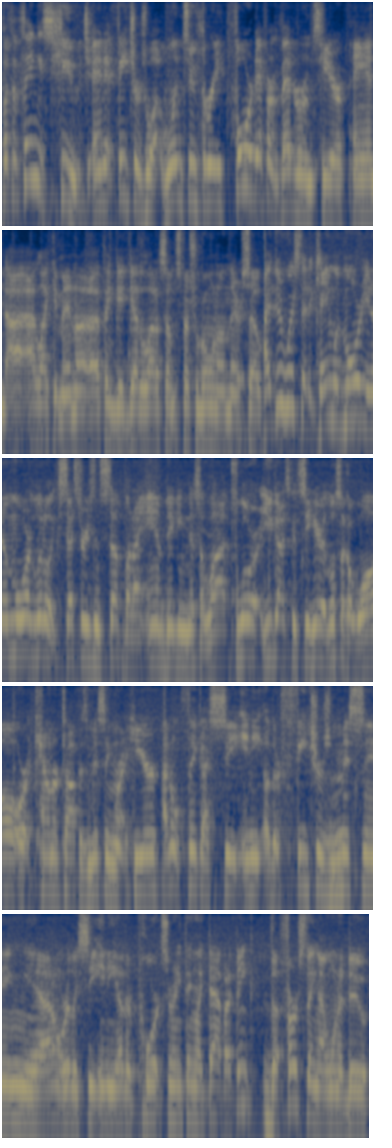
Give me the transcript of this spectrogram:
but the thing is huge, and it features what one, two, three, four different bedrooms here, and I, I like it, man. I, I think it got a lot of something special going on there. So I do wish that it came with more, you know, more little accessories and stuff, but I am digging this a lot. Floor, you guys can see here, it looks like a wall or a countertop is missing right here. I don't think I see any other features missing. Yeah, I don't really see any other ports or anything like that, but I think the first thing I want to do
